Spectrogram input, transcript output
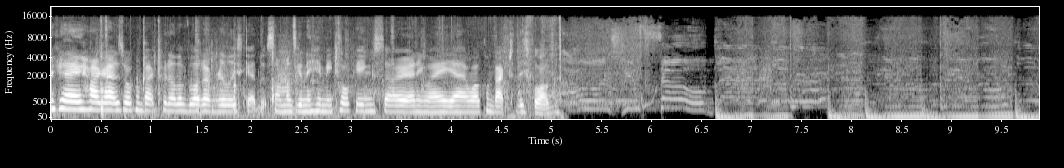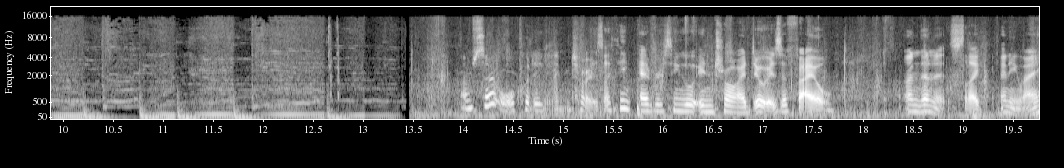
Okay, hi guys, welcome back to another vlog. I'm really scared that someone's to hear me talking, so anyway, yeah, welcome back to this vlog. I'm so awkward in intros. I think every single intro I do is a fail. And then it's like, anyway.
